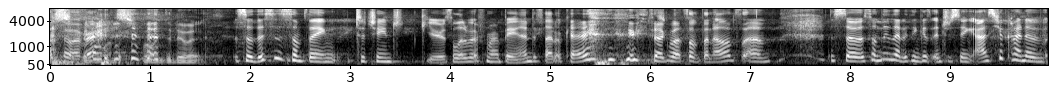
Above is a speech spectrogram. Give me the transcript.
bass if whatsoever. anyone's willing to do it. So this is something to change gears a little bit from our band. Is that okay? talk about something else. Um, so something that I think is interesting as you're kind of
